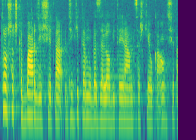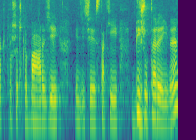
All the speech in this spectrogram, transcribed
troszeczkę bardziej się ta, dzięki temu bezelowi, tej ramce szkiełka, on się tak troszeczkę bardziej, widzicie, jest taki biżuteryjny.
